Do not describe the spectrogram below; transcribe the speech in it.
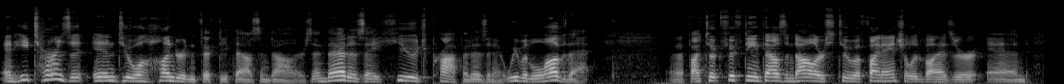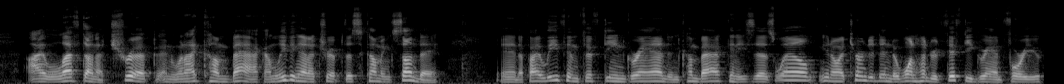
and he turns it into $150,000. And that is a huge profit, isn't it? We would love that. Uh, if I took $15,000 to a financial advisor and I left on a trip, and when I come back, I'm leaving on a trip this coming Sunday. And if I leave him 15 grand and come back and he says, Well, you know, I turned it into 150 grand for you,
